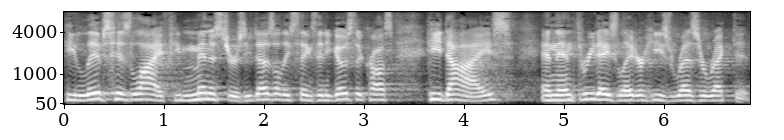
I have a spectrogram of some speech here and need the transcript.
he lives his life, he ministers, he does all these things. Then he goes to the cross, he dies, and then three days later, he's resurrected.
